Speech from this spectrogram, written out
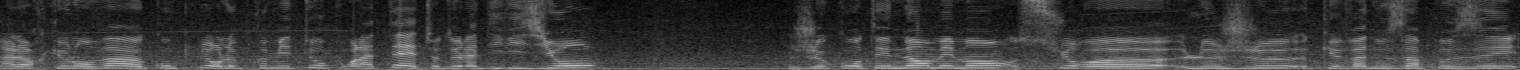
alors que l'on va conclure le premier tour pour la tête de la division. Je compte énormément sur euh, le jeu que va nous imposer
